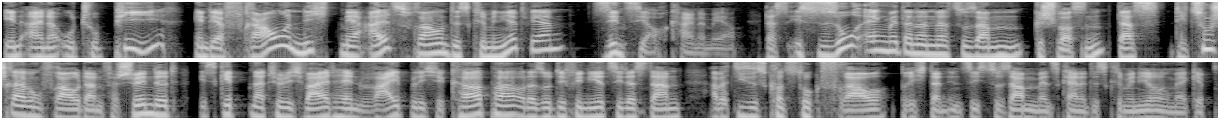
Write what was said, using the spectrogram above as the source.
in einer Utopie, in der Frauen nicht mehr als Frauen diskriminiert werden, sind sie auch keine mehr. Das ist so eng miteinander zusammengeschlossen, dass die Zuschreibung Frau dann verschwindet. Es gibt natürlich weiterhin weibliche Körper oder so definiert sie das dann, aber dieses Konstrukt Frau bricht dann in sich zusammen, wenn es keine Diskriminierung mehr gibt.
